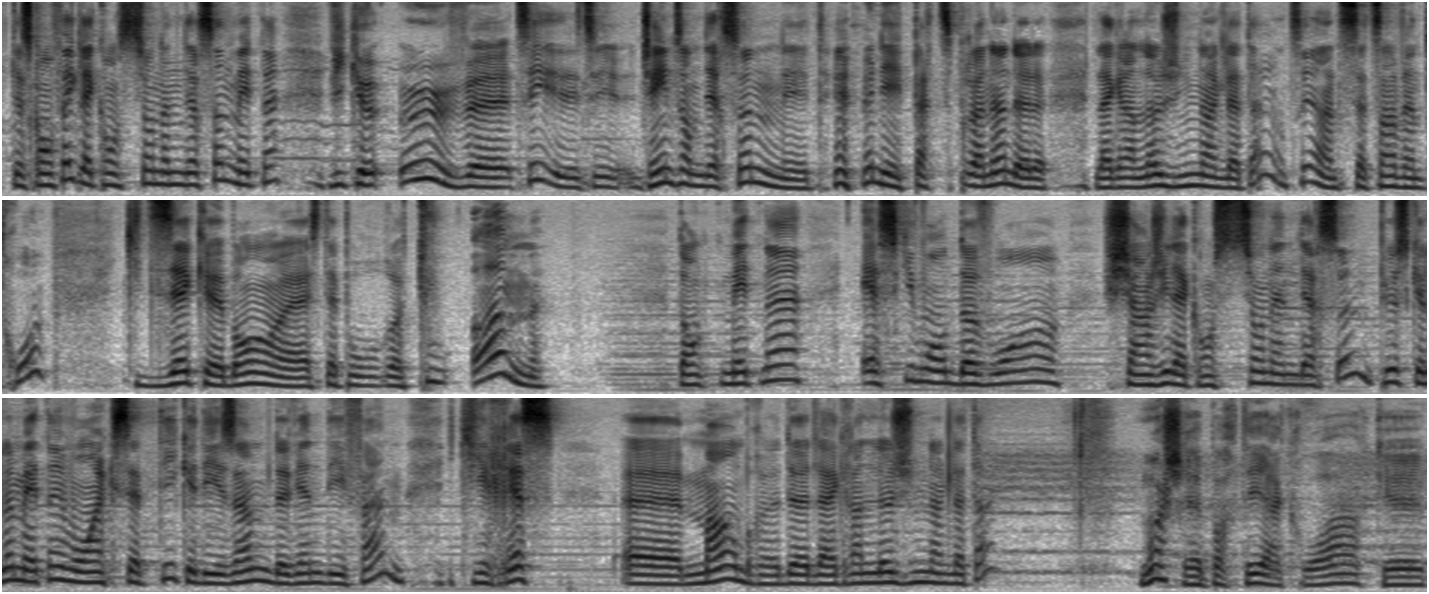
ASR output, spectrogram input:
qu'est-ce qu'on fait avec la constitution d'Anderson maintenant, vu que eux, veulent- tu sais, tu sais, James Anderson était un des partis prenants de, la- de la Grande Loge unie d'Angleterre, tu sais, en 1723, qui disait que bon, euh, c'était pour euh, tout homme. Donc maintenant, est-ce qu'ils vont devoir changer la constitution d'Anderson, puisque là, maintenant, ils vont accepter que des hommes deviennent des femmes et qu'ils restent euh, membres de, de la Grande Loge unie d'Angleterre? Moi, je serais porté à croire que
